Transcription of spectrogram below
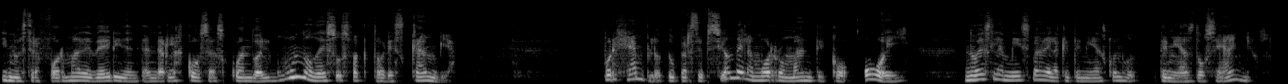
y nuestra forma de ver y de entender las cosas cuando alguno de esos factores cambia. Por ejemplo, tu percepción del amor romántico hoy no es la misma de la que tenías cuando tenías 12 años.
